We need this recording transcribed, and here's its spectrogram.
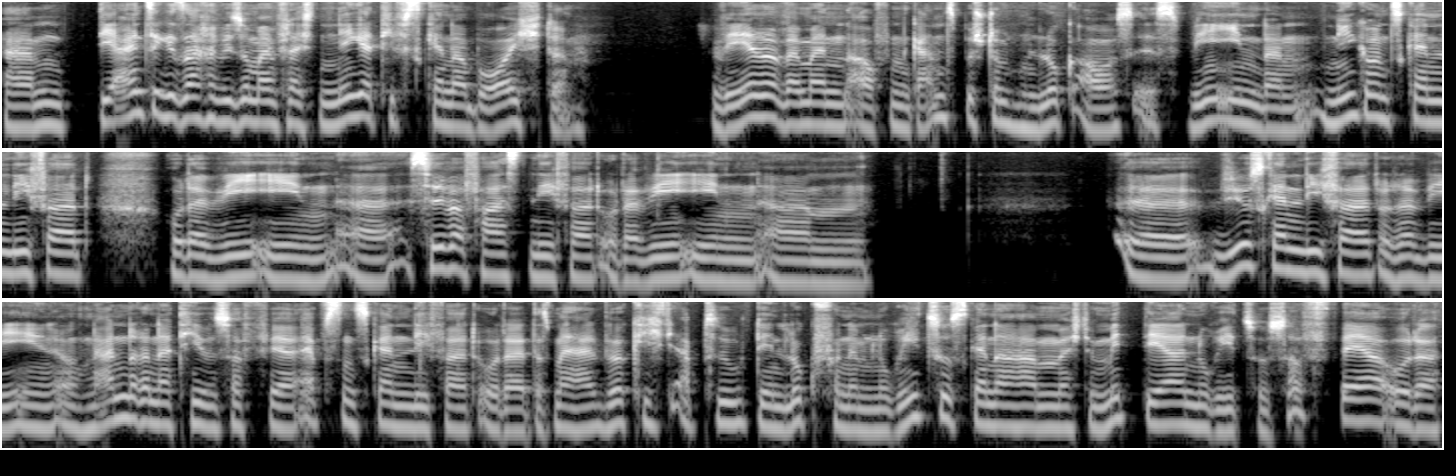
Ähm, die einzige Sache, wieso man vielleicht einen Negativscanner bräuchte, wäre, wenn man auf einen ganz bestimmten Look aus ist, wie ihn dann Nikon Scan liefert oder wie ihn äh, Silverfast liefert oder wie ihn ähm, äh, ViewScan liefert oder wie ihn irgendeine andere native Software Epson Scan liefert oder dass man halt wirklich absolut den Look von einem Norizo Scanner haben möchte mit der Norizo Software oder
